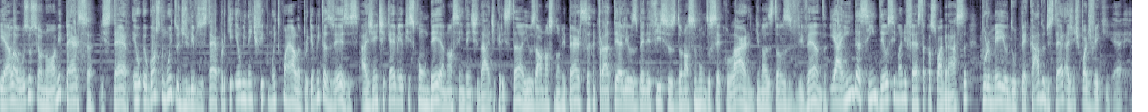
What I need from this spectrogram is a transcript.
e ela usa o seu nome persa, Esther. Eu, eu gosto muito de livros de Esther porque eu me identifico muito com ela, porque muitas vezes a gente quer meio que esconder a nossa identidade cristã e usar o nosso nome persa para ter ali os benefícios do nosso mundo secular em que nós estamos vivendo. E ainda assim Deus se manifesta com a sua graça por meio do pecado de Esther, a gente pode ver que é,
